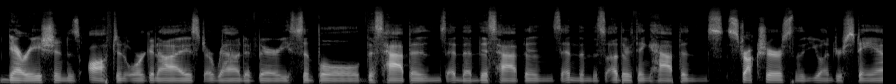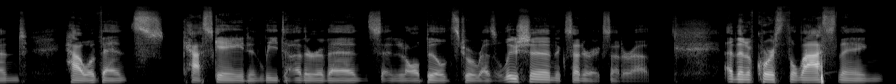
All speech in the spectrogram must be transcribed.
narration is often organized around a very simple this happens and then this happens and then this other thing happens structure so that you understand how events cascade and lead to other events and it all builds to a resolution et cetera et cetera and then of course the last thing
